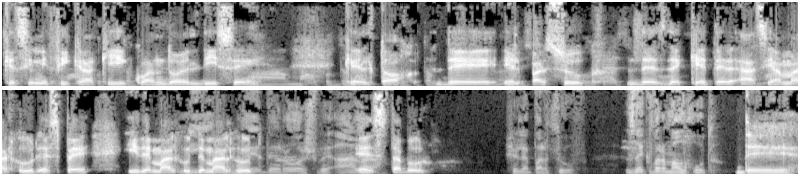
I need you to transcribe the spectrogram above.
¿Qué significa aquí cuando él dice que el Toj de el Parsuk desde Keter hacia Malhut es P y de Malhut de Malhut es Tabur? De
